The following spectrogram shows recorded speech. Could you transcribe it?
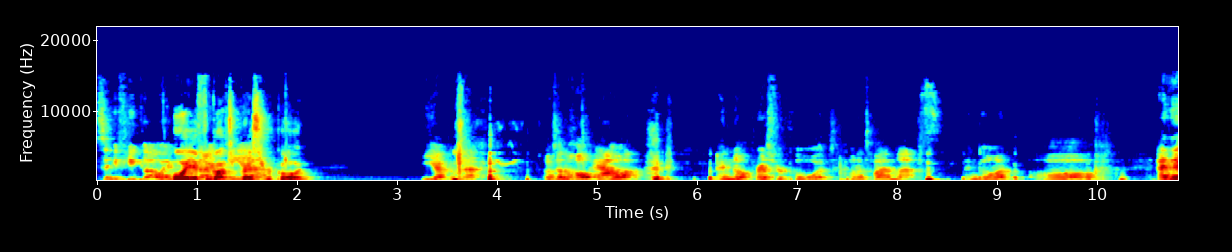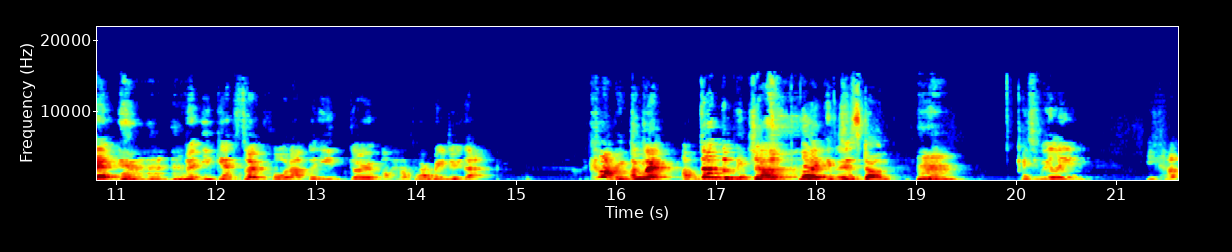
So if you go in or you forgot to press record. Yeah, I've done that. I've done a whole hour and not press record on a time lapse and gone, oh. And then, but you get so caught up that you go, oh, how can I redo that? I can't redo Okay. it. I've done the picture. Yeah, like, it's, it's just, done. it's really, you can't,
